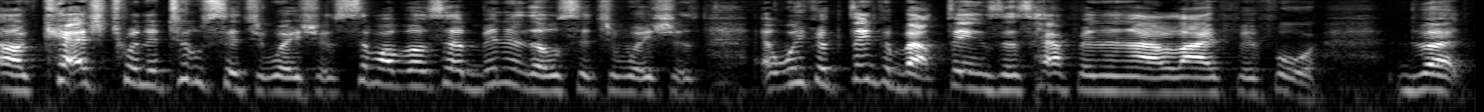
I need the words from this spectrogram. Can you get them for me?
a catch 22 situation. Some of us have been in those situations, and we could think about things that's happened in our life before. But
